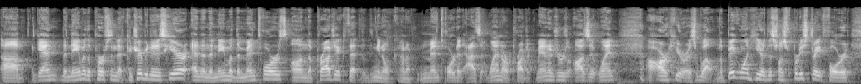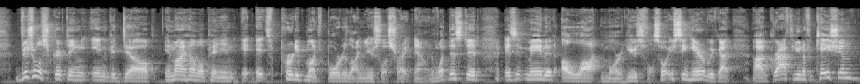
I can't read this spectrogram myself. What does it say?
Um, again, the name of the person that contributed is here, and then the name of the mentors on the project that you know kind of mentored it as it went, or project managers as it went, uh, are here as well. And the big one here, this one's pretty straightforward. Visual scripting in Godot, in my humble opinion, it, it's pretty much borderline useless right now. And what this did is it made it a lot more useful. So what you've seen here, we've got uh, graph unification,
